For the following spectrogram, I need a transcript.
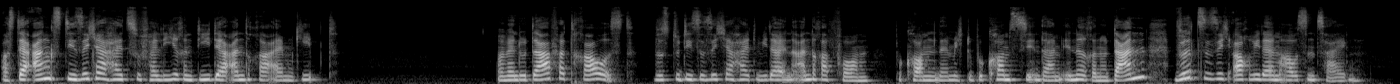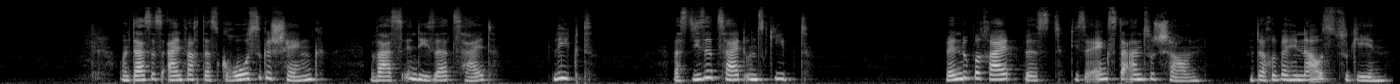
aus der Angst, die Sicherheit zu verlieren, die der andere einem gibt. Und wenn du da vertraust, wirst du diese Sicherheit wieder in anderer Form bekommen, nämlich du bekommst sie in deinem Inneren und dann wird sie sich auch wieder im Außen zeigen. Und das ist einfach das große Geschenk, was in dieser Zeit liegt, was diese Zeit uns gibt. Wenn du bereit bist, diese Ängste anzuschauen und darüber hinaus zu gehen,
